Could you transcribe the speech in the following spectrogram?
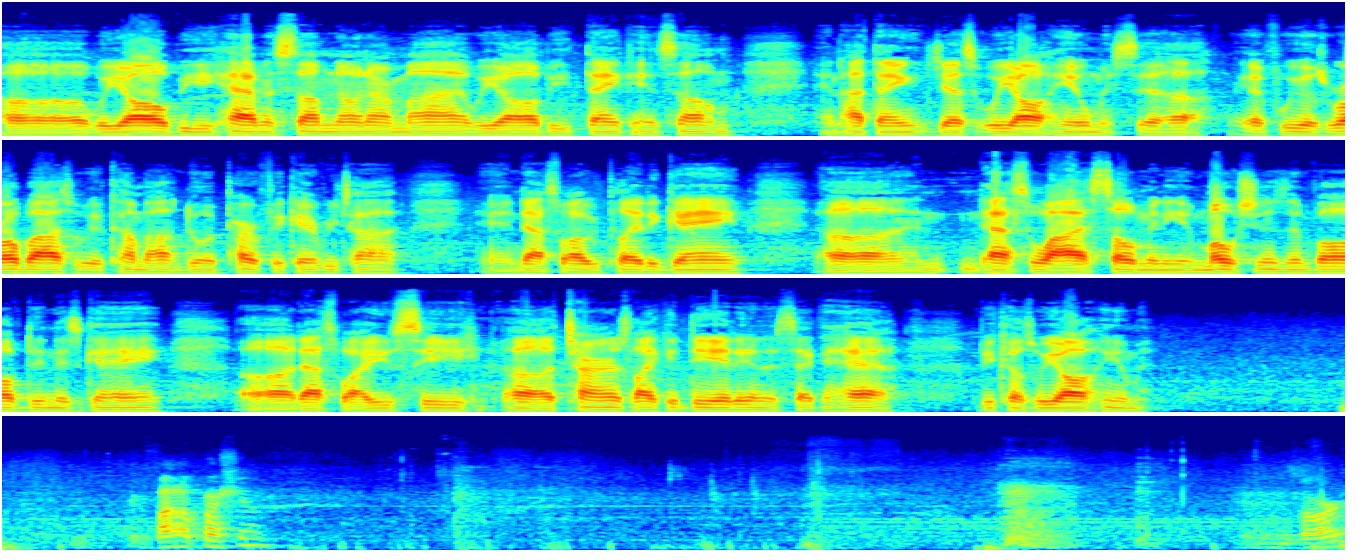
Uh, we all be having something on our mind. We all be thinking something, and I think just we all humans. Uh, if we was robots, we would come out and do it perfect every time, and that's why we play the game, uh, and that's why so many emotions involved in this game. Uh, that's why you see uh, turns like it did in the second half, because we all human. Final question. Czar.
